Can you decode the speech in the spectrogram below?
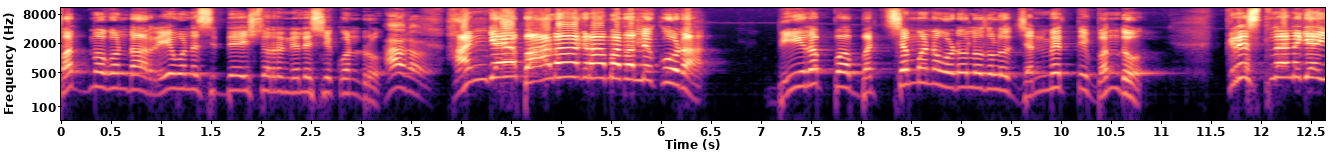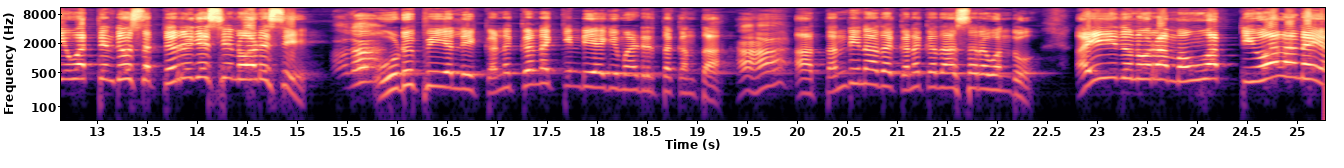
ಪದ್ಮಗೊಂಡ ರೇವಣ ಸಿದ್ದೇಶ್ವರ ನೆಲೆಸಿಕೊಂಡ್ರು. ಹಂಗೆ ಬಾಡ ಗ್ರಾಮದಲ್ಲಿ ಕೂಡ ಬೀರಪ್ಪ ಬಚ್ಚಮ್ಮನ ಒಡಲದಳು ಜನ್ಮೆತ್ತಿ ಬಂದು ಕೃಷ್ಣನಿಗೆ ಇವತ್ತಿನ ದಿವಸ ತಿರುಗಿಸಿ ನೋಡಿಸಿ ಉಡುಪಿಯಲ್ಲಿ ಕನಕನ ಕಿಂಡಿಯಾಗಿ ಮಾಡಿರ್ತಕ್ಕಂಥ ಆ ತಂದಿನಾದ ಕನಕದಾಸರ ಒಂದು ಐದು ನೂರ ಮೂವತ್ತೇಳನೆಯ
